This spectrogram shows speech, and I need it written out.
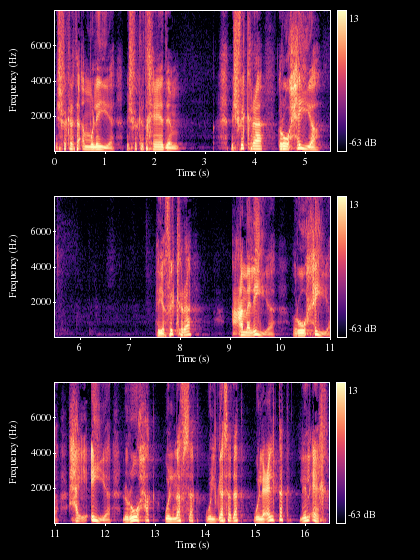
مش فكرة تأملية مش فكرة خادم مش فكرة روحية. هي فكرة عملية روحية حقيقية لروحك ولنفسك ولجسدك ولعيلتك للآخر.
